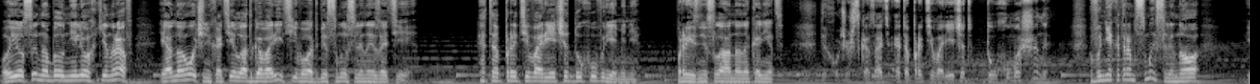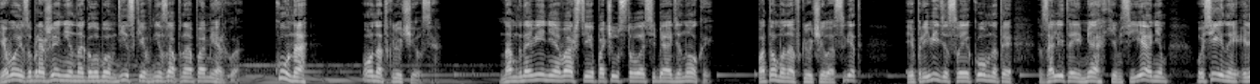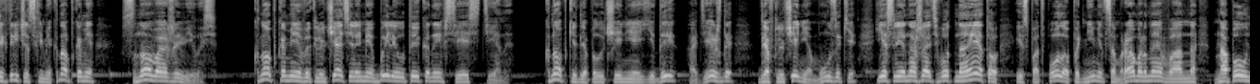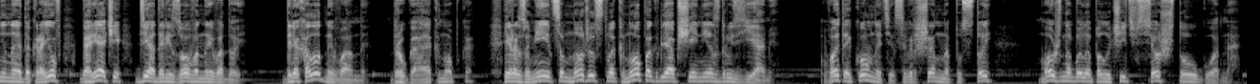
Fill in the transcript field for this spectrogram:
У ее сына был нелегкий нрав, и она очень хотела отговорить его от бессмысленной затеи. «Это противоречит духу времени», — произнесла она наконец. «Ты хочешь сказать, это противоречит духу машины?» «В некотором смысле, но...» Его изображение на голубом диске внезапно померкло. «Куна!» Он отключился. На мгновение Вашти почувствовала себя одинокой. Потом она включила свет и при виде своей комнаты, залитой мягким сиянием, усеянной электрическими кнопками, снова оживилась. Кнопками и выключателями были утыканы все стены. Кнопки для получения еды, одежды, для включения музыки. Если нажать вот на эту, из-под пола поднимется мраморная ванна, наполненная до краев горячей деодоризованной водой. Для холодной ванны другая кнопка. И, разумеется, множество кнопок для общения с друзьями. В этой комнате, совершенно пустой, можно было получить все, что угодно —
